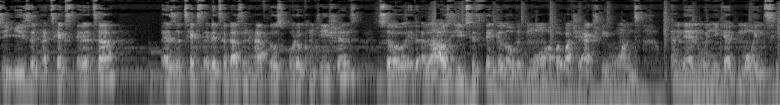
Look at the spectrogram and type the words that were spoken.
to using a text editor, as a text editor doesn't have those auto completions so it allows you to think a little bit more about what you actually want. And then when you get more into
